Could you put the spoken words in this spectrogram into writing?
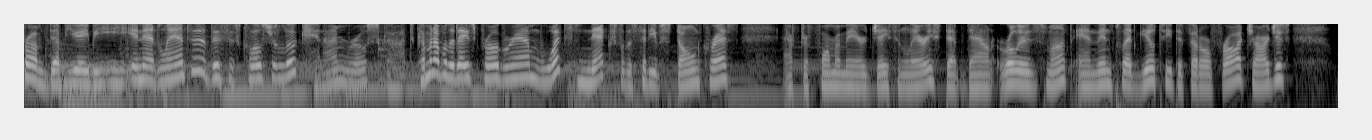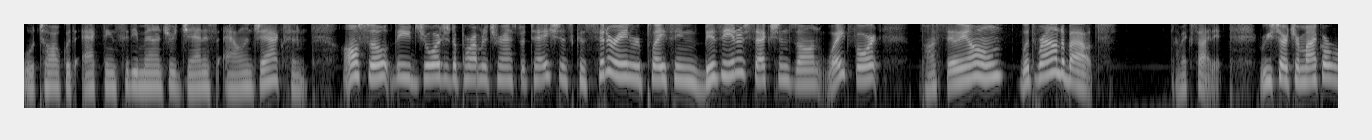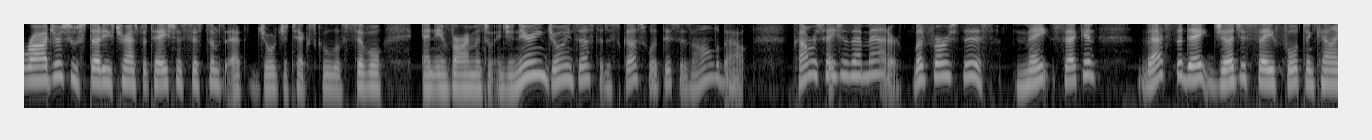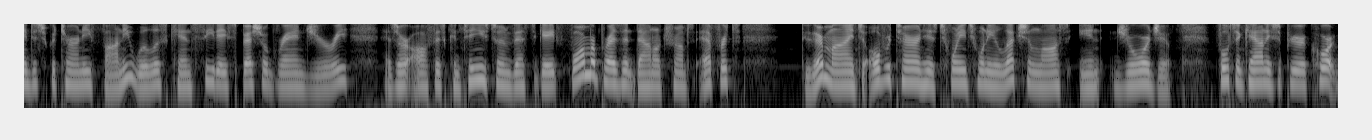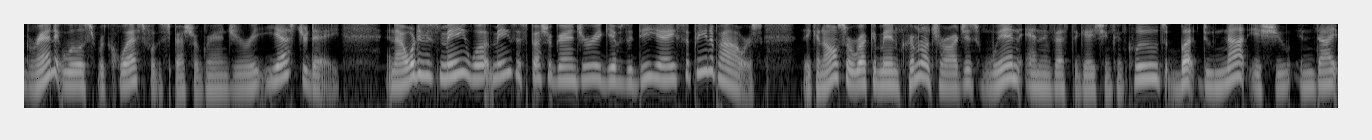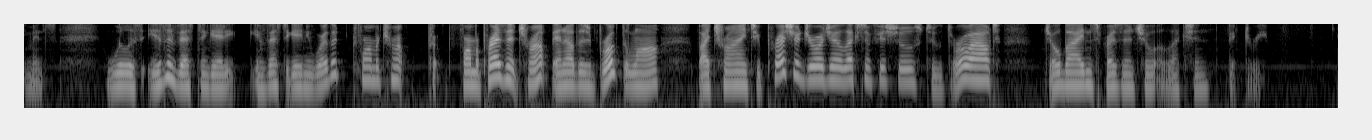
From WABE in Atlanta, this is Closer Look, and I'm Rose Scott. Coming up on today's program, what's next for the city of Stonecrest after former Mayor Jason Lary stepped down earlier this month and then pled guilty to federal fraud charges? We'll talk with acting city manager Janice Allen Jackson. Also, the Georgia Department of Transportation is considering replacing busy intersections on, wait for it, Ponce de Leon with roundabouts. I'm excited. Researcher Michael Rodgers, who studies transportation systems at the Georgia Tech School of Civil and Environmental Engineering, joins us to discuss what this is all about. Conversations that matter. But first, this May 2nd, that's the date judges say Fulton County District Attorney Fani Willis can seat a special grand jury as her office continues to investigate former President Donald Trump's efforts through their mind to overturn his 2020 election loss in Georgia. Fulton County Superior Court granted Willis' request for the special grand jury yesterday. And now, what does this mean? Well, it means the special grand jury gives the DA subpoena powers. They can also recommend criminal charges when an investigation concludes, but do not issue indictments. Willis is investigating investigating whether former Trump former President Trump and others broke the law by trying to pressure Georgia election officials to throw out Joe Biden's presidential election victory.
